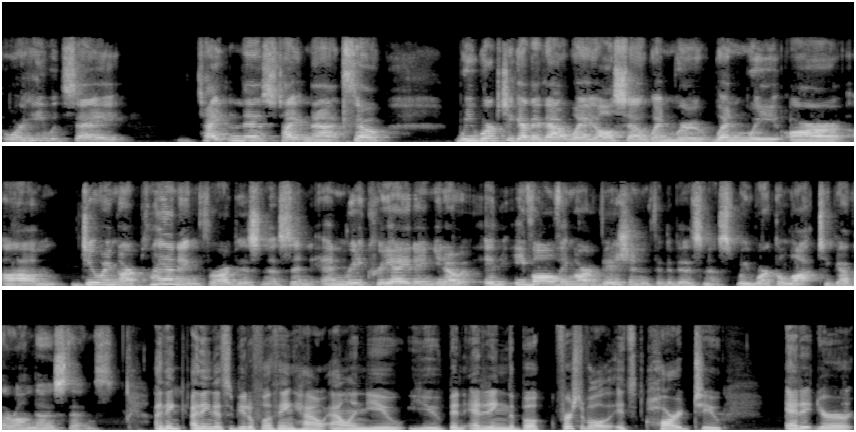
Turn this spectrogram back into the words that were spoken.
or he would say, tighten this, tighten that. So we work together that way also when we're when we are um, doing our planning for our business and and recreating you know in evolving our vision for the business we work a lot together on those things I think I think that's a beautiful thing. How Alan, you you've been editing the book. First of all, it's hard to edit your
